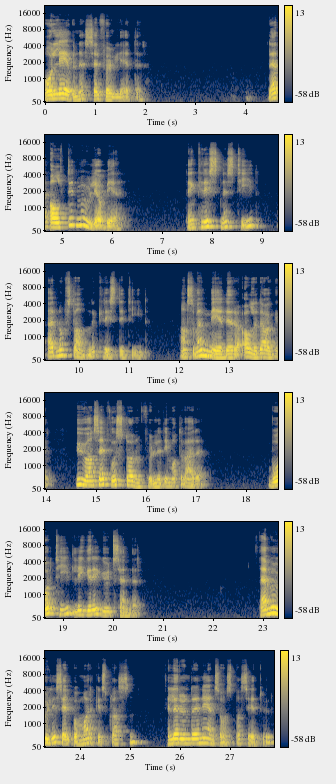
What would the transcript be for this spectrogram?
og levende selvfølgeligheter. Det er alltid mulig å be. Den kristnes tid er den oppstandende Kristi tid, Han som er med dere alle dager, uansett hvor stormfulle de måtte være. Vår tid ligger i Guds hender. Det er mulig selv på markedsplassen eller under en ensom spasertur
